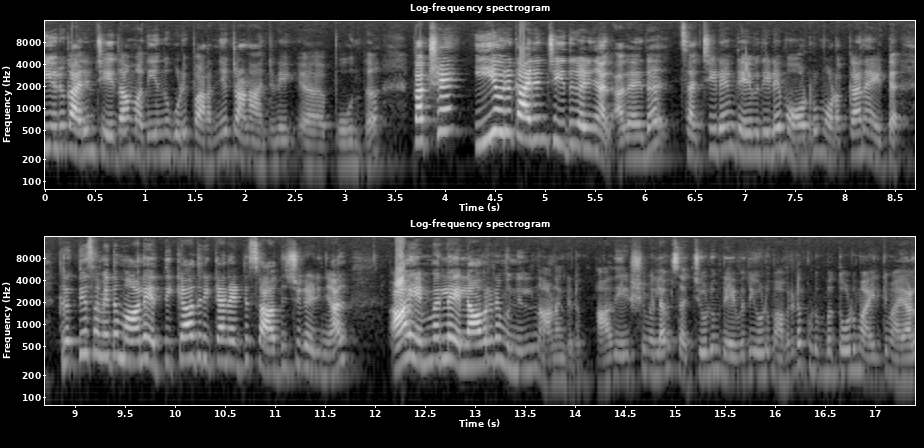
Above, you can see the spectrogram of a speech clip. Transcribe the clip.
ഈ ഒരു കാര്യം ചെയ്താൽ മതി എന്ന് കൂടി പറഞ്ഞിട്ടാണ് ആന്റണി പോകുന്നത്. പക്ഷേ ഈ ഒരു കാര്യം ചെയ്തു കഴിഞ്ഞാൽ അതായത് സച്ചിയുടെയും രേവതിയുടെയും ഓർഡർ മുടക്കാനായിട്ട് കൃത്യസമയത്ത് മാല എത്തിക്കാതിരിക്കാനായിട്ട് സാധിച്ചു കഴിഞ്ഞാൽ ആ എം എൽ എ എല്ലാവരുടെ മുന്നിൽ നാണം കിടും. ആ ദേഷ്യമെല്ലാം സച്ചിയോടും രേവതിയോടും അവരുടെ കുടുംബത്തോടുമായിരിക്കും അയാൾ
